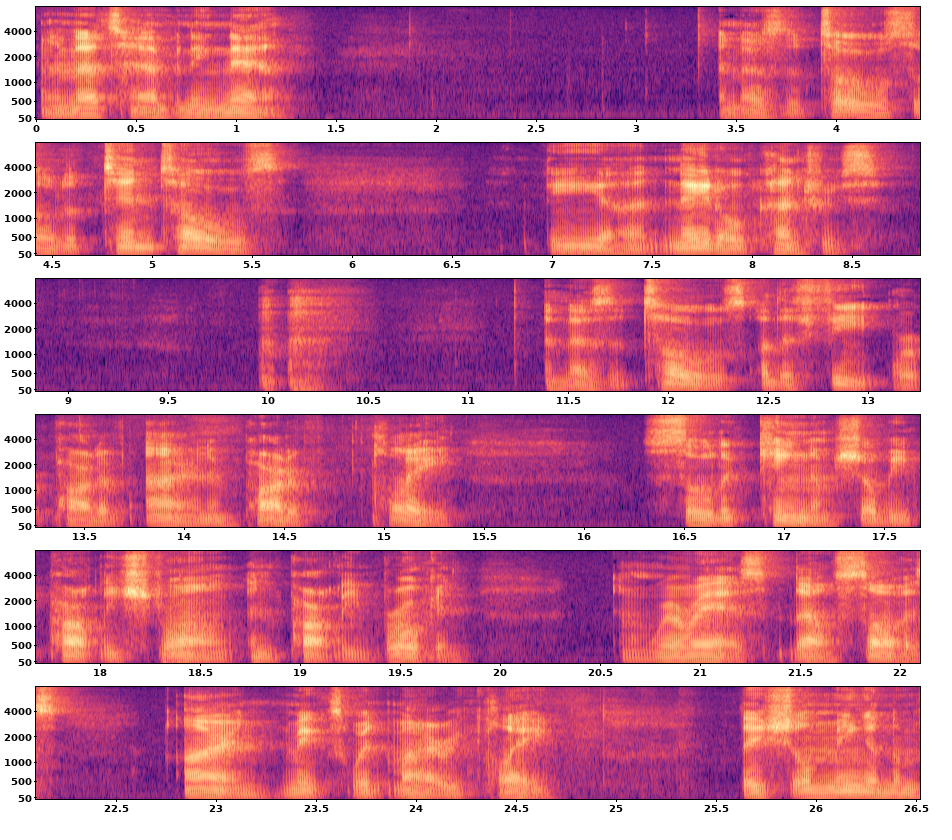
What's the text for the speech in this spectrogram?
And that's happening now. And as the toes, so the 10 toes the uh, NATO countries. and as the toes of the feet were part of iron and part of clay, so the kingdom shall be partly strong and partly broken. And whereas thou sawest iron mixed with miry clay, they shall mingle, them,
